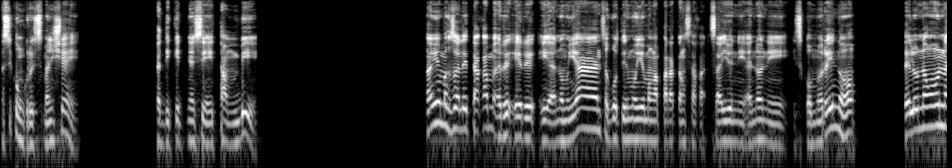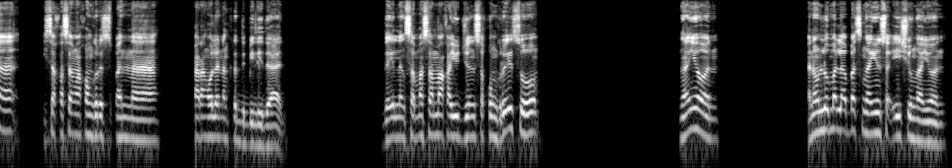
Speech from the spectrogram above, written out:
Kasi congressman siya eh. Kadikit niya si Tambi. Ngayon magsalita ka, i- i- i- ano mo yan, sagutin mo yung mga paratang sa, sa iyo ni, ano, ni Isko Moreno. Dahil unang una, isa ka sa mga congressman na parang wala ng kredibilidad. Dahil nang sama-sama kayo dyan sa kongreso, ngayon, anong lumalabas ngayon sa issue ngayon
